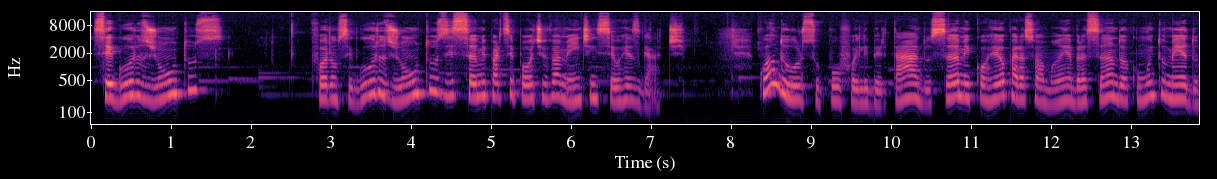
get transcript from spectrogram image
seguros juntos. Foram seguros juntos e Sam participou ativamente em seu resgate. Quando o urso Poo foi libertado, Sammy correu para sua mãe, abraçando-a com muito medo,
